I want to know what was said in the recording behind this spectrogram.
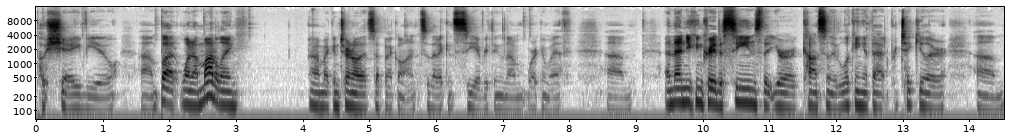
poche view. Um, but when I'm modeling, um, I can turn all that stuff back on so that I can see everything that I'm working with. Um, and then you can create a scenes that you're constantly looking at that particular um,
